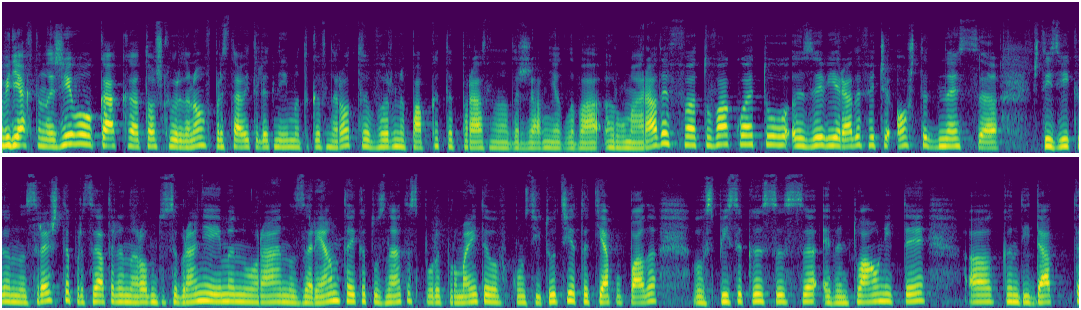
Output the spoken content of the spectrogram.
Видяхте на живо как Тошко Йорданов, представителят на има такъв народ, върна папката празна на държавния глава Рума Радев. Това, което заяви Радев е, че още днес ще извика на среща председателя на Народното събрание, именно Рая Назарян, тъй като знаете, според промените в Конституцията, тя попада в списъка с евентуалните кандидат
